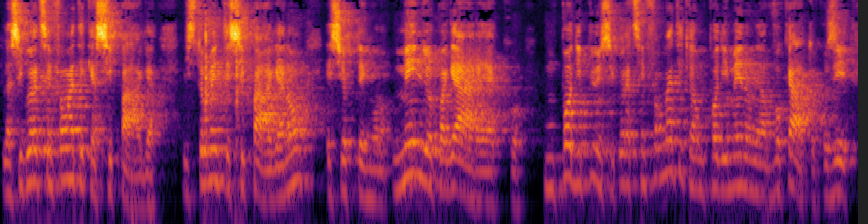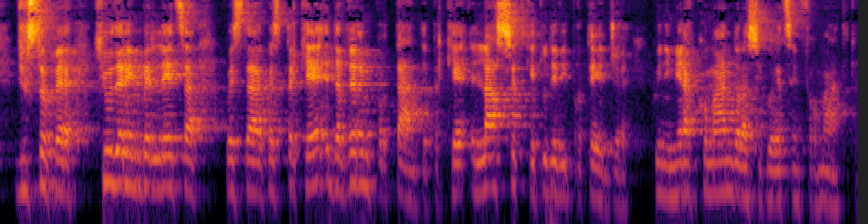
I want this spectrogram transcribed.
La sicurezza informatica si paga, gli strumenti si pagano e si ottengono. Meglio pagare, ecco, un po' di più in sicurezza informatica e un po' di meno in avvocato, così giusto per chiudere in bellezza questa, questa perché è davvero importante, perché è l'asset che tu devi proteggere. Quindi mi raccomando la sicurezza informatica.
